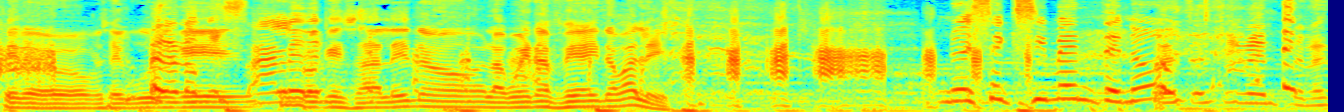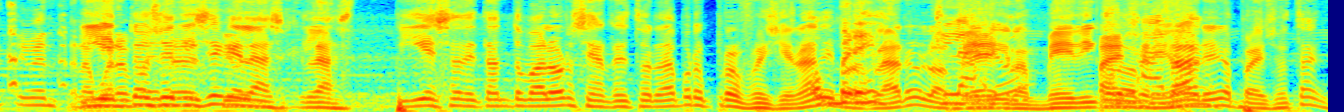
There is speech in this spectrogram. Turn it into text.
pero seguro Pero lo que, que sale- lo que sale no, la buena fe ahí no vale. No es eximente, ¿no? es invento, no es invento. La Y entonces fuente dice que las piezas de tanto valor se han restaurado por profesionales, Hombre, pero claro, los, claro. mé- los médicos, Para los para eso están.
